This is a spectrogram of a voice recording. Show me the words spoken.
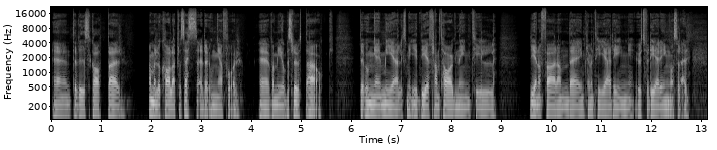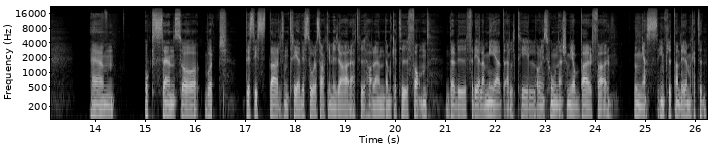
eh, där vi skapar ja, lokala processer där unga får eh, vara med och besluta och där unga är med liksom, i idéframtagning till genomförande, implementering, utvärdering och sådär. Um, och sen så vårt, det sista, liksom tredje stora saken vi gör är att vi har en demokratifond där vi fördelar medel till organisationer som jobbar för ungas inflytande i demokratin.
